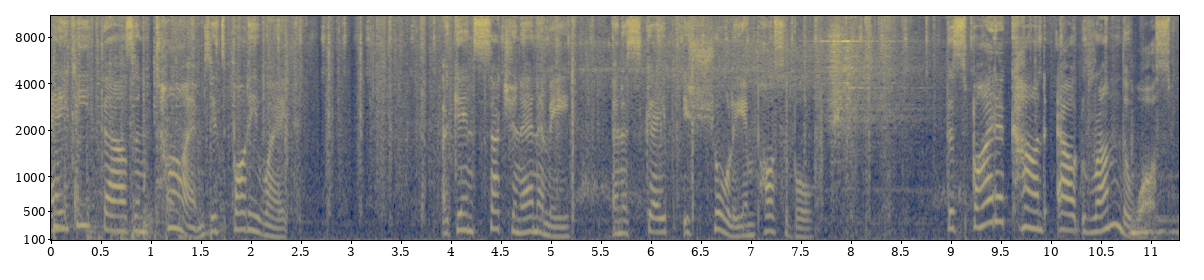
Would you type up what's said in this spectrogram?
80,000 times its body weight. Against such an enemy, an escape is surely impossible. The spider can't outrun the wasp,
